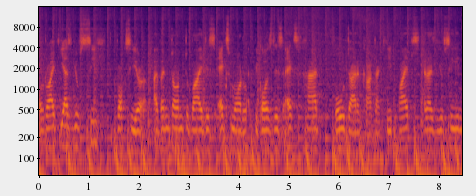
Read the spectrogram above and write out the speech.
Alright, yes, you see the box here. I went on to buy this X model because this X had 4 direct contact heat pipes. And as you see in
